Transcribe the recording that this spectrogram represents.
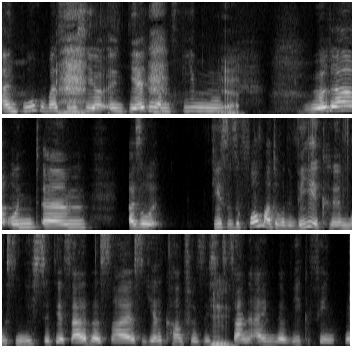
ein Buch, was ich hier in jedem empfehlen ja. würde. Und ähm, also dieses Format oder Vehikel muss nicht dir selber sein. Also jeder kann für sich mhm. seinen eigenen Weg finden.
